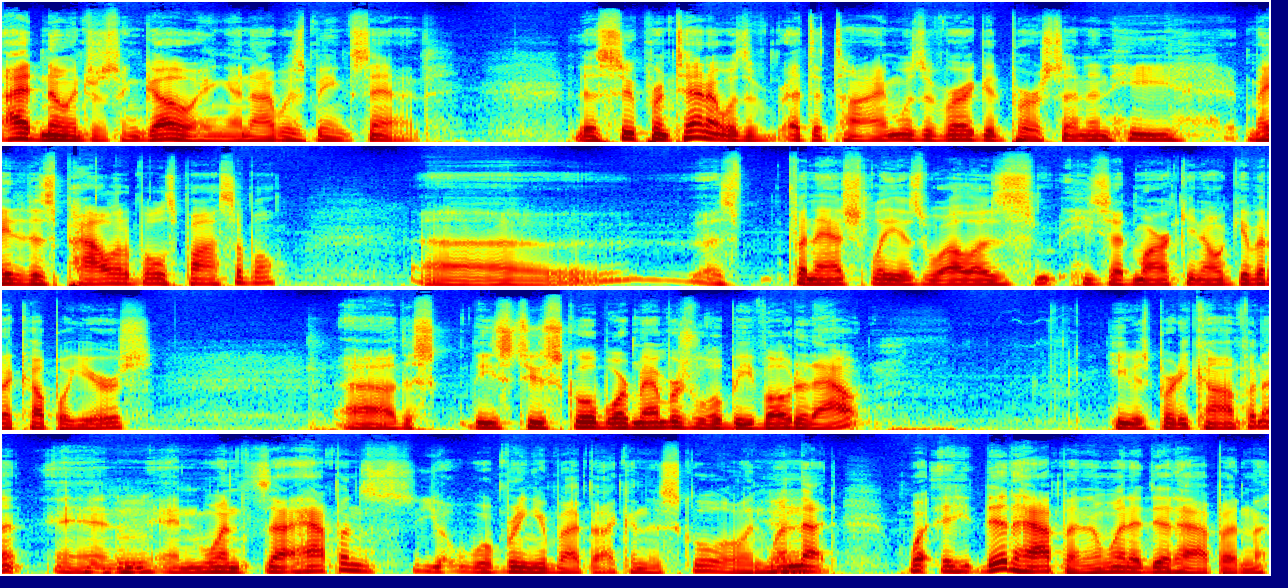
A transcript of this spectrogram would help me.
I had no interest in going, and I was being sent. The superintendent was a, at the time was a very good person, and he made it as palatable as possible, uh, as financially as well as he said, Mark, you know, give it a couple years. Uh, this, these two school board members will be voted out. He was pretty confident, and Mhm. and once that happens, you, we'll bring you right back into school. And when that what it did happen, and when it did happen,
